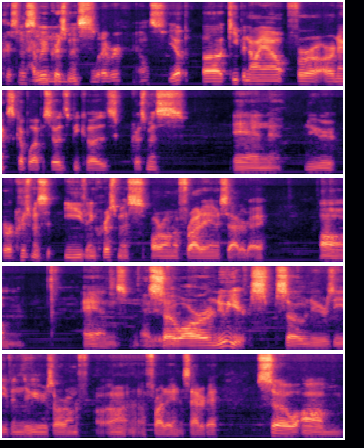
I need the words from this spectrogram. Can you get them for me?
Christmas. Have a good Christmas. Whatever else. Yep. Uh, keep an eye out for our next couple episodes because Christmas and New Year or Christmas Eve and Christmas are on a Friday and a Saturday. Um, and so are New Year's. So New Year's Eve and New Year's are on a, on a Friday and a Saturday. So um,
